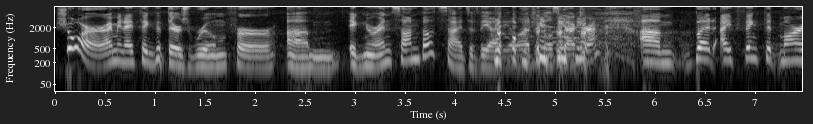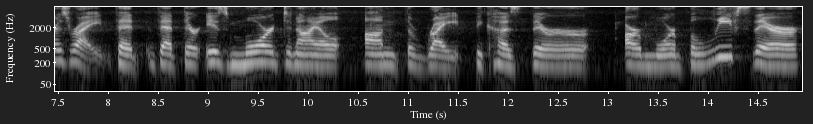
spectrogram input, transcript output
Sure. I mean, I think that there's room for um, ignorance on both sides of the ideological spectrum. Um, but I think that Maher is right that that there is more denial on the right because there are more beliefs there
